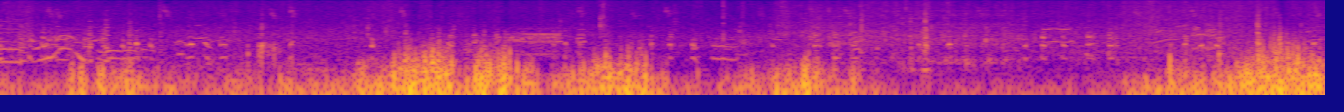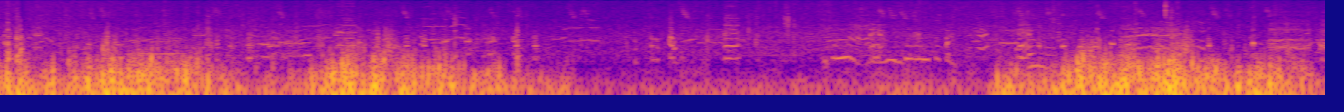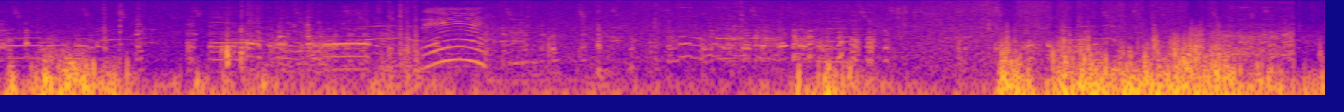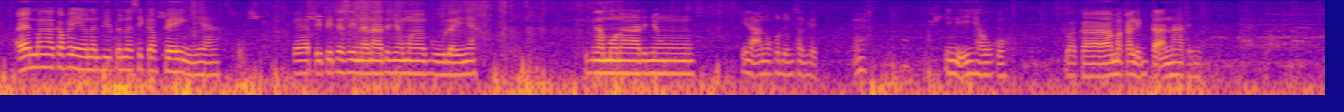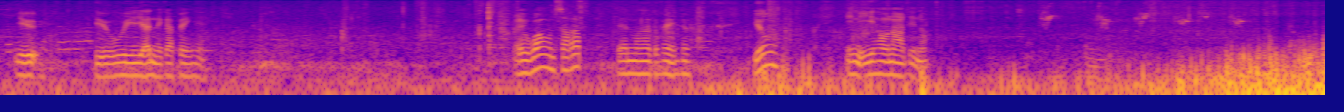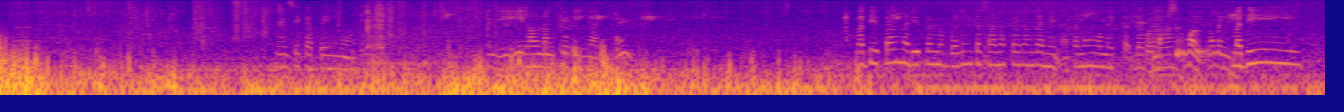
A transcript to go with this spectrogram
Ayan mga kapeng, nandito na si kapeng niya. Kaya pipitasin na natin yung mga gulay niya. Tignan muna natin yung inaano ko doon saglit. Eh, iniihaw ko. Baka makaligtaan natin. I iuwi yan ni kapeng eh. Ay wow, ang sarap. Ayan mga kape. Yung iniihaw natin oh. Yan si Kapeng nyo. Nag-iihaw ng tulingan. Oh. Madipay, madipay magaling ka sana pa lang gamin. At ano nga may kadata. Pamaksa, anay. Madi.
